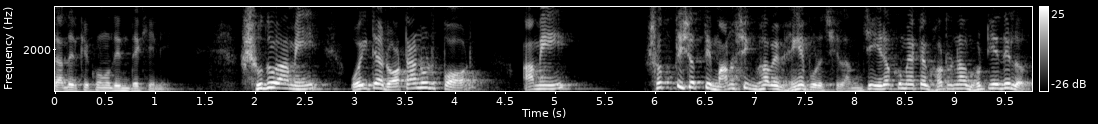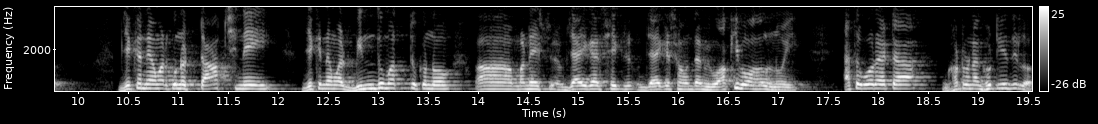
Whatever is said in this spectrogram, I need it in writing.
তাদেরকে কোনো দিন দেখিনি। শুধু আমি ওইটা রটানোর পর আমি সত্যি সত্যি মানসিকভাবে ভেঙে পড়েছিলাম যে এরকম একটা ঘটনা ঘটিয়ে দিল, যেখানে আমার কোনো টাচ নেই, যেখানে আমার বিন্দুমাত্র কোনো মানে জায়গার সেই জায়গা সম্বন্ধে আমি ওয়াকিবহাল নই। এত বড় একটা ঘটনা ঘটিয়ে দিল।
